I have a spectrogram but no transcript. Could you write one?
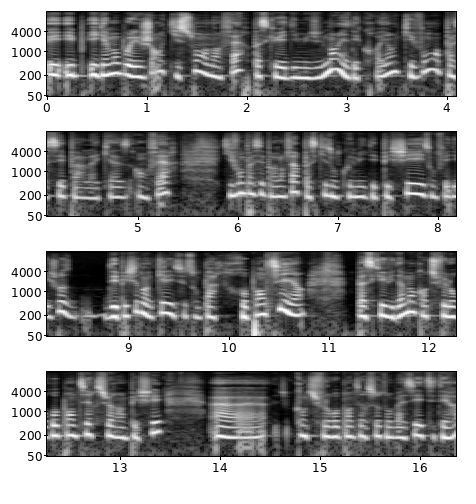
et, également pour les gens qui sont en enfer, parce qu'il y a des musulmans, il y a des croyants qui vont passer par la case enfer, qui vont passer par l'enfer parce qu'ils ont commis des péchés, ils ont fait des choses, des péchés dans lesquels ils se sont pas repentis. Hein. Parce qu'évidemment, quand tu fais le repentir sur un péché, euh, quand tu fais le repentir sur ton passé, etc.,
